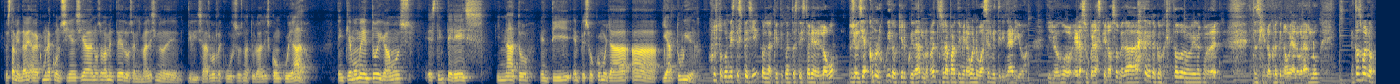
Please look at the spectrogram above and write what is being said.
Entonces también había como una conciencia no solamente de los animales, sino de utilizar los recursos naturales con cuidado. ¿En qué momento, digamos, este interés innato en ti empezó como ya a guiar tu vida. Justo con esta especie con la que te cuento esta historia del lobo, pues yo decía, ¿cómo lo cuido? Quiero cuidarlo, ¿no? Entonces una parte mira, bueno, voy a ser veterinario. Y luego era súper asqueroso, me daba, era como que todo era como de... Entonces dije, no, creo que no voy a lograrlo. Entonces, bueno,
